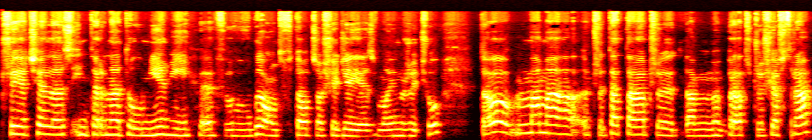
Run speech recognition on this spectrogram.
przyjaciele z internetu mieli wgląd w to, co się dzieje w moim życiu, to mama, czy tata, czy tam brat, czy siostra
